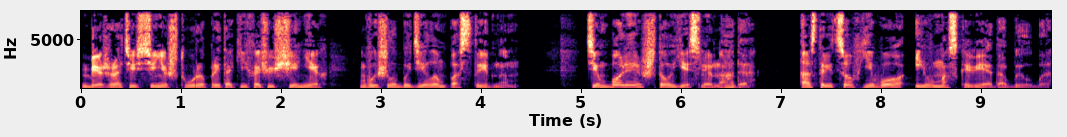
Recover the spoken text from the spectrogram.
Бежать из синештура при таких ощущениях вышло бы делом постыдным. Тем более, что, если надо, Острецов его и в Москве добыл бы.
